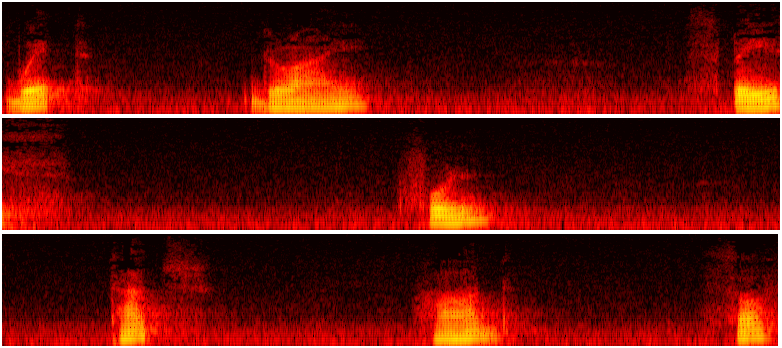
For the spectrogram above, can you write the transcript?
Wet, dry, space, full, touch, hard, soft,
